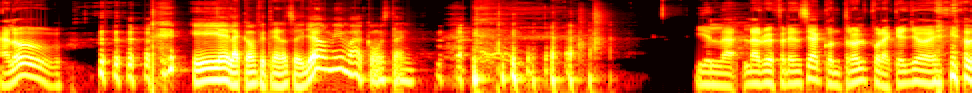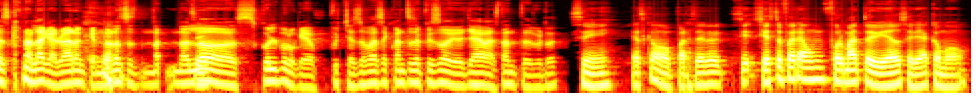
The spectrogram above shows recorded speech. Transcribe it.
Hello. Y el anfitrión soy yo, Mima. ¿Cómo están? Y la, la referencia a control por aquello de a los que no la agarraron, que no los, no, no Sí. los culpo, porque pucha, eso fue hace cuántos episodios, ya bastantes, ¿verdad? Sí, es como para hacer... Si, si esto fuera un formato de video, sería como...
